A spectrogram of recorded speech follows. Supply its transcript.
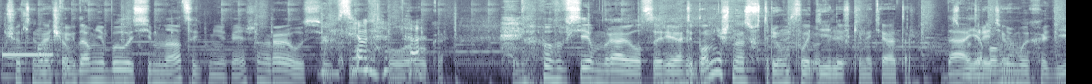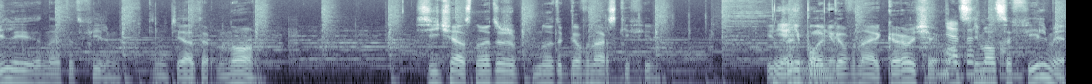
Да, Что ты начал? Когда мне было 17, мне, конечно, нравилось школа рока. Всем нравился, реально. Ты помнишь, нас в «Триумф» Спасибо. водили в кинотеатр? Да, я помню, его? мы ходили на этот фильм в кинотеатр, но сейчас, ну это же, ну это говнарский фильм. И Я не помню. говнарь. Короче, он снимался в фильме,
